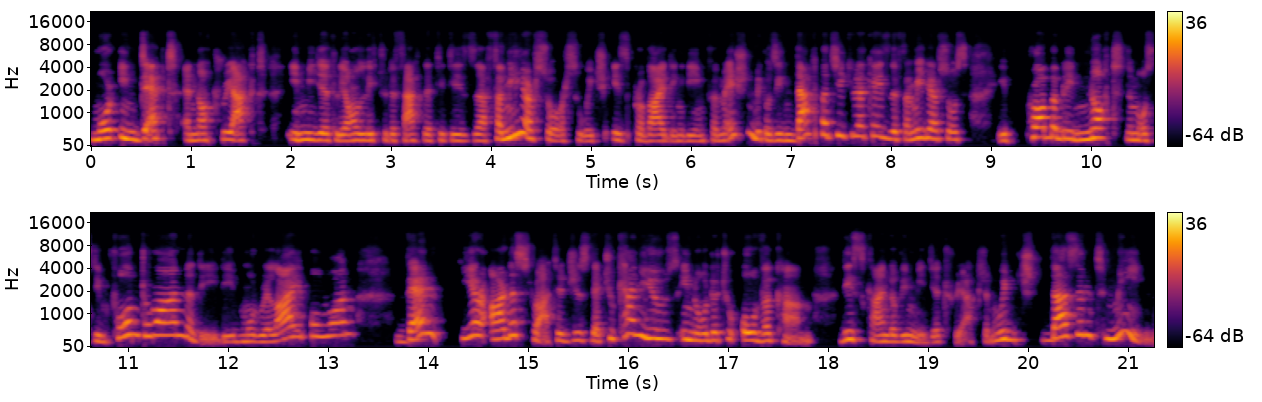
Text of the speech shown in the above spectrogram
more in depth and not react immediately only to the fact that it is a familiar source which is providing the information, because in that particular case, the familiar source is probably not the most informed one, the, the more reliable one. Then here are the strategies that you can use in order to overcome this kind of immediate reaction, which doesn't mean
